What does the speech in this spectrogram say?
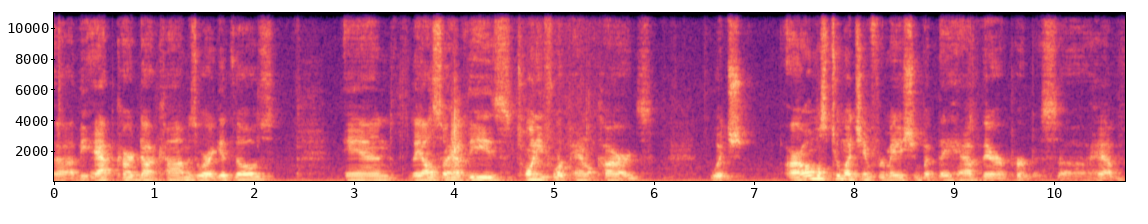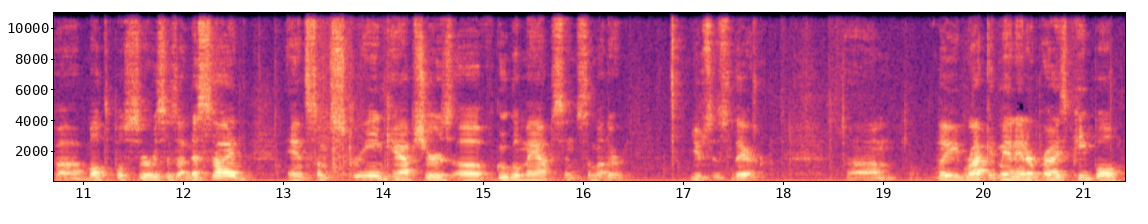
uh, the appcard.com is where I get those. And they also have these 24 panel cards, which are almost too much information, but they have their purpose. Uh, I have uh, multiple services on this side and some screen captures of Google Maps and some other uses there. Um, the Rocketman Enterprise people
